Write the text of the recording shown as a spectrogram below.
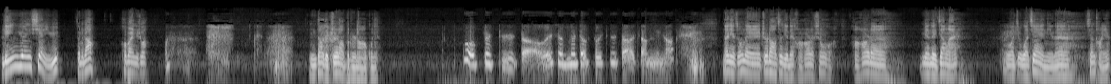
临渊羡鱼怎么着？后边你说。”你到底知道不知道啊，姑娘？我不知道，我什么都不知道，张明老师。那你总得知道自己得好好的生活，好好的面对将来。我就我建议你呢，先考研，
